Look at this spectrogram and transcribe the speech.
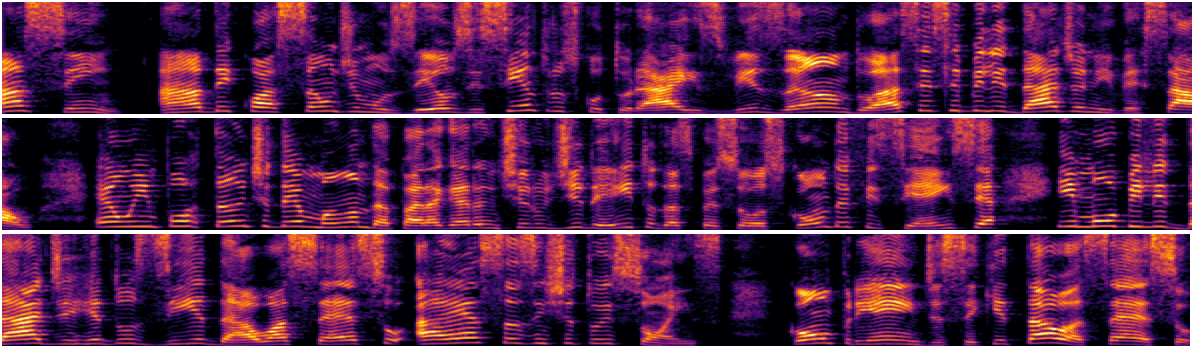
Assim, a adequação de museus e centros culturais visando a acessibilidade universal é uma importante demanda para garantir o direito das pessoas com deficiência e mobilidade reduzida ao acesso a essas instituições. Compreende-se que tal acesso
